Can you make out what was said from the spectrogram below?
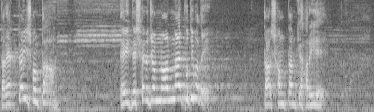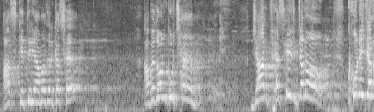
তার একটাই সন্তান। এই দেশের জন্য অন্যায় প্রতিবাদে তার সন্তানকে হারিয়ে আজকে তিনি আমাদের কাছে আবেদন করছেন, যার ফেসিস যেন, খুনি যেন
